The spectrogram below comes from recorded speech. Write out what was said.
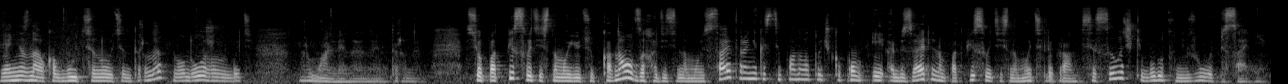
Я не знаю, как будет тянуть интернет, но должен быть нормальный, наверное, интернет. Все, подписывайтесь на мой YouTube-канал, заходите на мой сайт раникостепанова.ком и обязательно подписывайтесь на мой Telegram. Все ссылочки будут внизу в описании.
